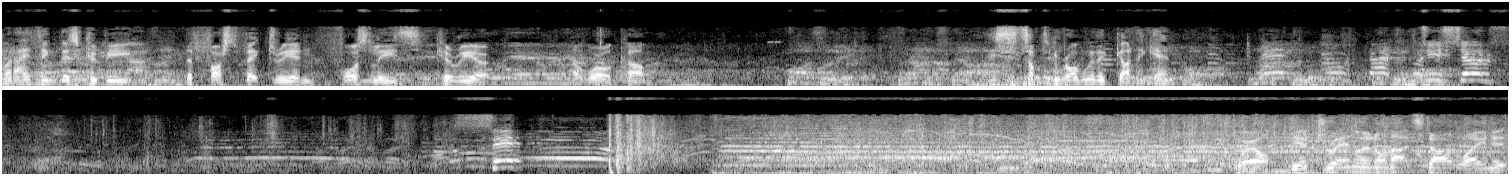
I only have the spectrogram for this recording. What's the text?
but I think this could be the first victory in Fossli's career at World Cup. Is something wrong with the gun again? Set. The adrenaline on that start line it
